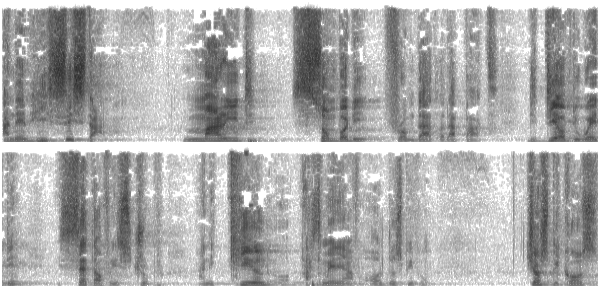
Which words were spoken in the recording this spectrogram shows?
And then his sister married somebody from that other part. The day of the wedding, he set off his troop and he killed as many of all those people. Just because,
